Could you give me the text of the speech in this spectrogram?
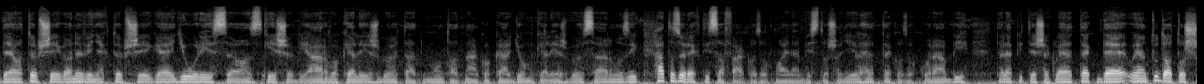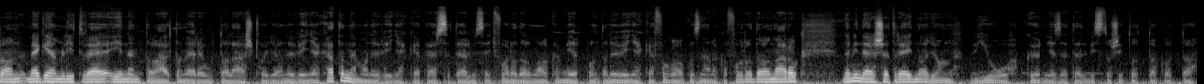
de a többsége, a növények többsége, egy jó része az későbbi árvakelésből, tehát mondhatnánk akár gyomkelésből származik. Hát az öreg tiszafák azok majdnem biztos, hogy élhettek, azok korábbi telepítések lehettek, de olyan tudatosan megemlítve én nem találtam erre utalást, hogy a növények, hát nem a növényekkel persze természetesen egy forradalom miért pont a növényekkel foglalkoznának a forradalmárok, de minden esetre egy nagyon jó környezetet biztosítottak ott a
